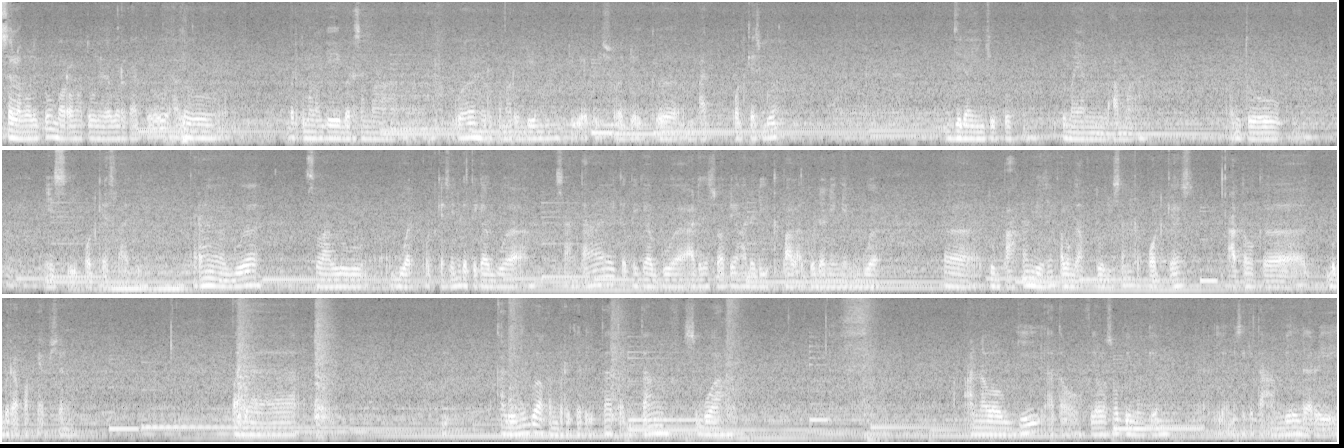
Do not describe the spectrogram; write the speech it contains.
Assalamualaikum warahmatullahi wabarakatuh. Halo. Bertemu lagi bersama gue Heru Kamarudin Di episode keempat podcast gue Jeda yang cukup lumayan lama Untuk isi podcast lagi. Karena gue selalu buat podcast ini ketika gue santai Ketika gue ada sesuatu yang ada di kepala gue dan ingin gue uh, tumpahkan biasanya kalau nggak tulisan ke podcast atau ke beberapa caption. Pada kali ini gue akan bercerita tentang sebuah analogi atau filosofi mungkin yang bisa kita ambil dari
